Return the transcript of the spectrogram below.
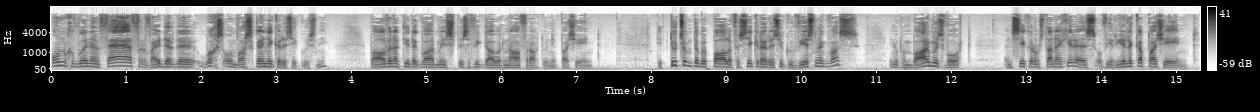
ongewone en ver verwyderde hoogs onwaarskynlike risiko's nie behalwe natuurlik waar mens spesifiek daaroor navraag doen die pasiënt. Die toets om te bepaal of 'n sekere risiko wesentlik was en openbaar moes word in sekere omstandighede is of die redelike pasiënt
